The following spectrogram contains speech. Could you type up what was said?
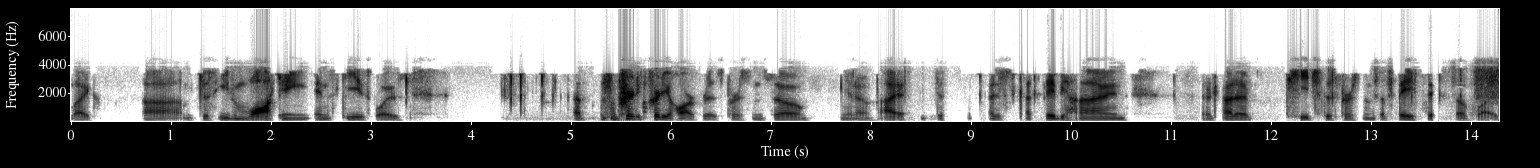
Like um, just even walking in skis was pretty pretty hard for this person. So you know, I just I just kind of stay behind and try to teach this person the basics of like,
